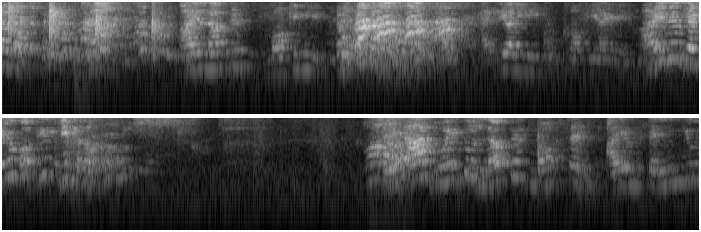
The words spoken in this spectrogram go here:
a mock set. I love this mockingly. I really need some coffee. I. I will get you coffee. Give me coffee. They are going to love this mock set. I am telling you,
